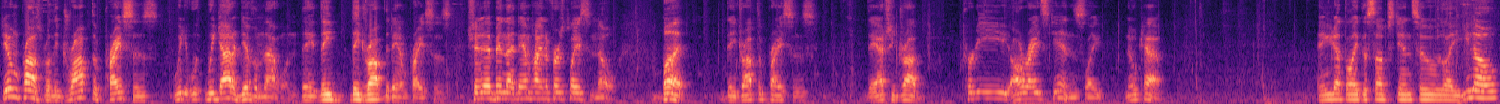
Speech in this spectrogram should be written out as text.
Give them props, bro. They dropped the prices. We, we, we gotta give them that one. They they they dropped the damn prices. Should it have been that damn high in the first place? No. But they dropped the prices. They actually dropped pretty alright skins, like no cap. And you got the like the sub skin too, like you know.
